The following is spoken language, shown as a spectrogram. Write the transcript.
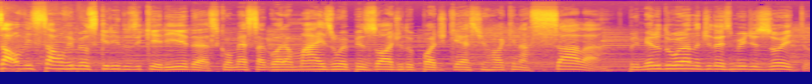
Salve, salve, meus queridos e queridas! Começa agora mais um episódio do podcast Rock na Sala, primeiro do ano de 2018.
